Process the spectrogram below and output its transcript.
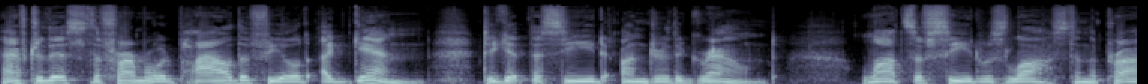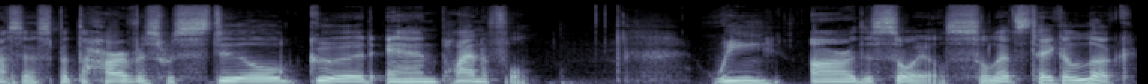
After this, the farmer would plow the field again to get the seed under the ground. Lots of seed was lost in the process, but the harvest was still good and plentiful. We are the soils. So let's take a look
